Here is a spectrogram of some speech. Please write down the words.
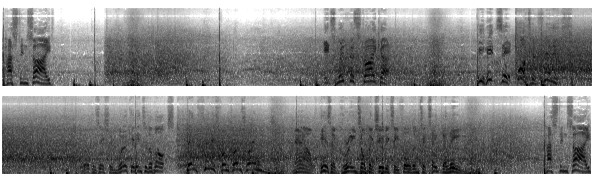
Passed inside. It's with the striker. He hits it. What a finish. The opposition work it into the box, then finish from close range. Now, here's a great opportunity for them to take the lead. Passed inside.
